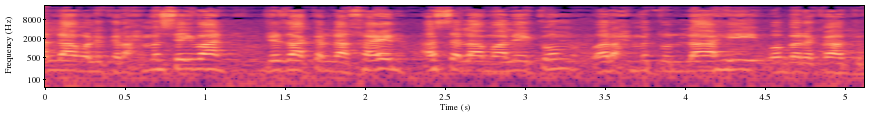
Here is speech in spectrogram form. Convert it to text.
அல்லாஹ் உங்களுக்கு ரஹ்ம செய்வான். ஜதாக்கல்லா ஹைர் அஸ்லாம் அலைக்கும் வரமத்துல்லாஹி வபரகாத்து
